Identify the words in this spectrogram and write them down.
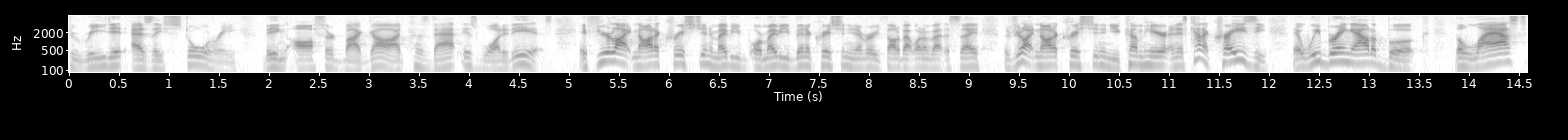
to read it as a story being authored by God because that is what it is. If you're like not a Christian, and maybe or maybe you've been a Christian, you never thought about what I'm about to say, but if you're like not a Christian and you come here, and it's kind of crazy that we bring out a book, the last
